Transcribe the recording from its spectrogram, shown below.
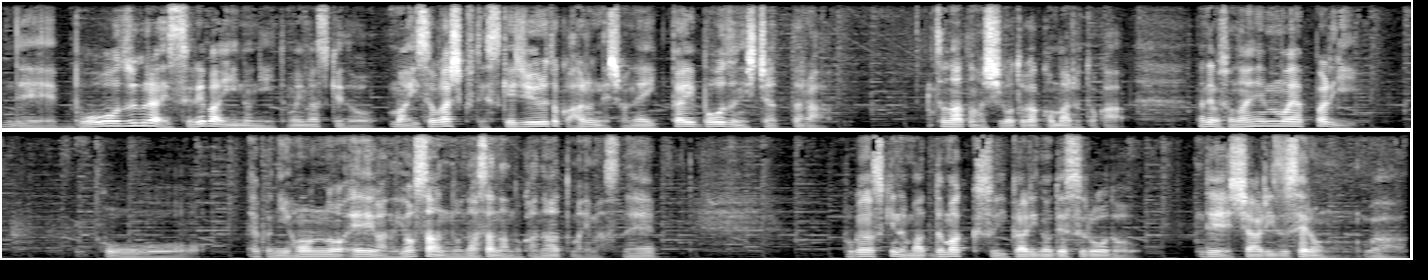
で坊主ぐらいすればいいのにと思いますけどまあ忙しくてスケジュールとかあるんでしょうね。一回坊主にしちゃったらその後の仕事が困るとか、まあ、でもその辺もやっぱりこうやっぱ日本の映画の予算のなさなのかなと思いますね。僕の好きなマッドマックス怒りのデスロードでシャーリーズ・セロンは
